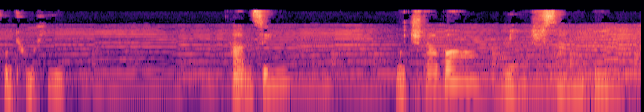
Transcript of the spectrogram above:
فتوهی تنظیم مجتبا میرسمی.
